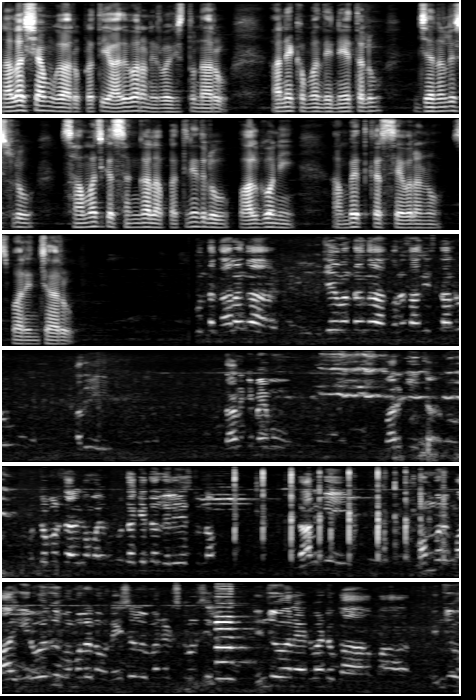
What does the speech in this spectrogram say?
నలశ్యామ్ గారు ప్రతి ఆదివారం నిర్వహిస్తున్నారు. అనేక మంది నేతలు జర్నలిస్టులు సామాజిక సంఘాల ప్రతినిధులు పాల్గొని అంబేద్కర్ సేవలను స్మరించారు. కొంతకాలంగా విజయవంతంగా కొనసాగిస్తారు. అది దానికి మేము వారికి మొట్టమొదటిసారిగా మేము కృతజ్ఞతలు తెలియజేస్తున్నాం. దానికి మమ్మల్ని మా ఈరోజు మమ్మల్ని national human rights council NGO అనేటువంటి ఒక మా ఎన్జిఓ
